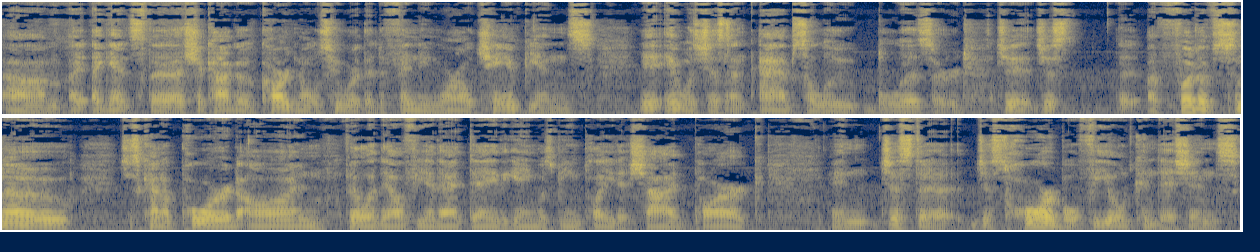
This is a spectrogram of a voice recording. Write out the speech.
um, against the Chicago Cardinals, who were the defending world champions. It, it was just an absolute blizzard. Just a foot of snow just kind of poured on Philadelphia that day. The game was being played at Shibe Park, and just a just horrible field conditions.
